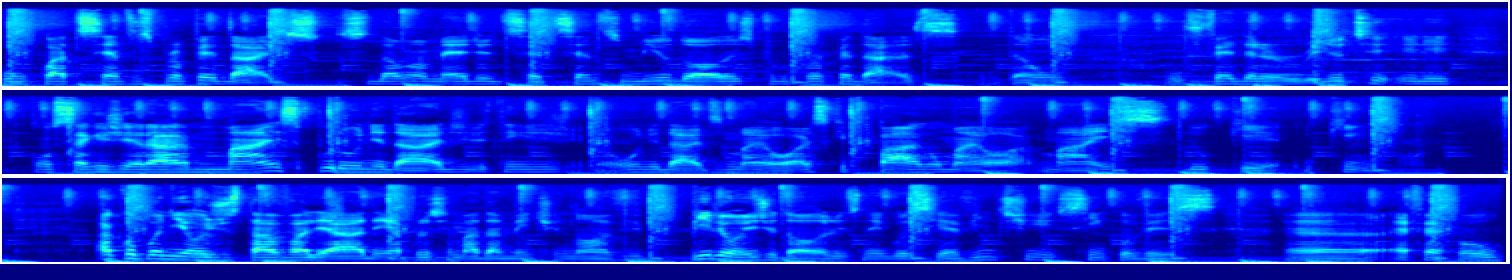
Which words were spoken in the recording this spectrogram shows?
com 400 propriedades. Isso dá uma média de 700 mil dólares por propriedade. Então, o Federal Realty ele consegue gerar mais por unidade, ele tem unidades maiores que pagam maior, mais do que o Kinko. A companhia hoje está avaliada em aproximadamente 9 bilhões de dólares, negocia 25 vezes uh, FFO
